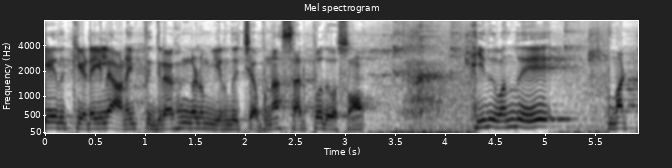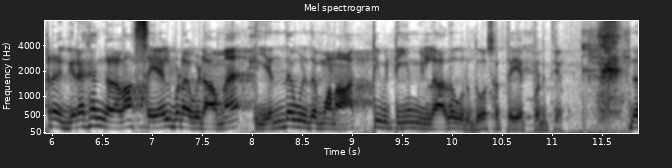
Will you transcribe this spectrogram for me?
கேதுக்கு இடையில் அனைத்து கிரகங்களும் இருந்துச்சு அப்படின்னா சர்ப்பதோஷம் இது வந்து மற்ற கிரகங்களெல்லாம் செயல்பட விடாமல் எந்த விதமான ஆக்டிவிட்டியும் இல்லாத ஒரு தோஷத்தை ஏற்படுத்திடும். இந்த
